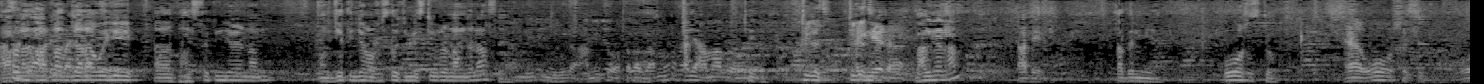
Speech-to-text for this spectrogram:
আপনার আপনার যারা ওই যে আহ, তিনজনের নাম মানে যে তিনজন অসুস্থ হচ্ছে মিষ্টিগুলোর নাম জানা আছে? আমি তো অতটা জানব না খালি আমার ঠিক আছে ঠিক আছে ভাগিনার নাম? তাদের। তাদের মিয়া। ও অসুস্থ? হ্যাঁ ও অসুস্থ। ও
